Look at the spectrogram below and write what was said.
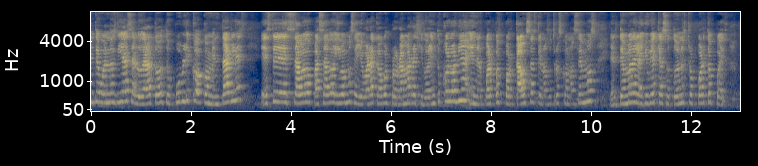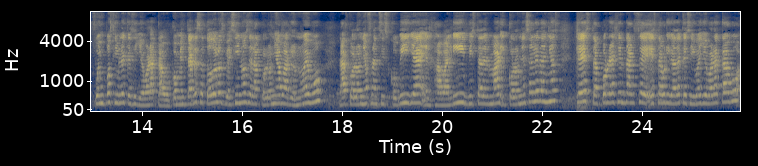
Buenos días, saludar a todo tu público, comentarles. Este sábado pasado íbamos a llevar a cabo el programa Regidor en tu colonia, en el cual pues por causas que nosotros conocemos, el tema de la lluvia que azotó nuestro puerto pues fue imposible que se llevara a cabo. Comentarles a todos los vecinos de la colonia Barrio Nuevo, la colonia Francisco Villa, el Jabalí, Vista del Mar y colonias aledañas que está por reagendarse esta brigada que se iba a llevar a cabo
